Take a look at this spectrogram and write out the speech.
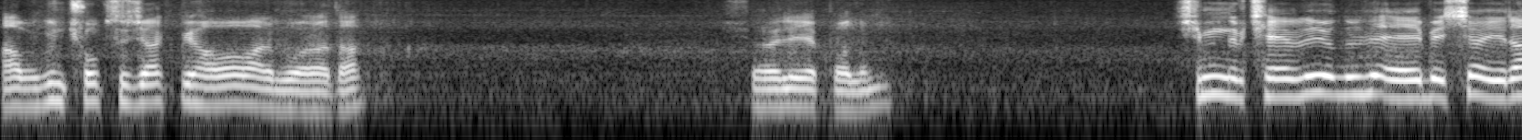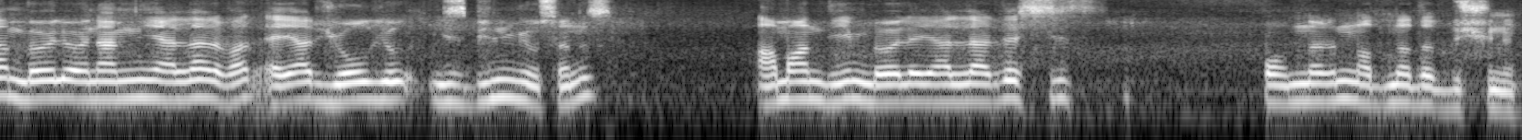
Ha bugün çok sıcak bir hava var bu arada. Şöyle yapalım. Şimdi çevre yoluyla E5'i ayıran böyle önemli yerler var. Eğer yol, yol iz bilmiyorsanız aman diyeyim böyle yerlerde siz onların adına da düşünün.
